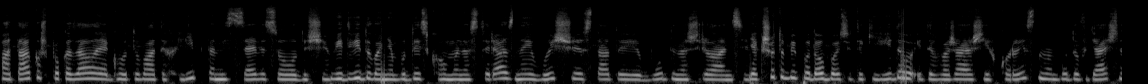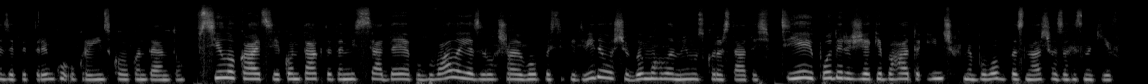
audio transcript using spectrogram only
а також показала, як готувати хліб та місцеві солодощі. Відвідування буддийського монастиря з найвищою статуєю Будди на Шрі-Ланці. Якщо тобі подобаються такі відео і ти вважаєш їх корисними, буду вдячна за підтримку українського контенту. Всі локації, контакти та місця, де я побувала, я залишаю в описі під відео, щоб ви могли ними скористатись. Цієї подорожі, як і багато інших, не було б без наших захисників.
